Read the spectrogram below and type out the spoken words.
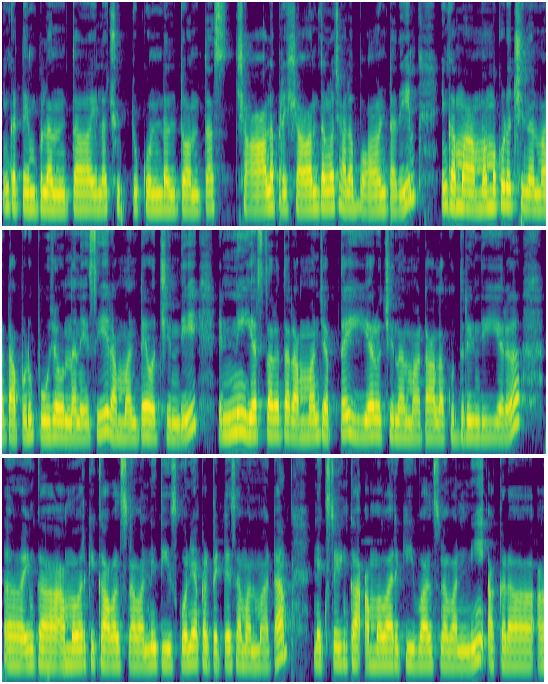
ఇంకా టెంపుల్ అంతా ఇలా చుట్టూ కొండలతో అంతా చాలా ప్రశాంతంగా చాలా బాగుంటుంది. ఇంకా మా అమ్మమ్మ కూడా వచ్చిందనమాట. అప్పుడు పూజ ఉందనేసి రమ్మంటే వచ్చింది. ఎన్ని ఇయర్స్ తర్వాత రమ్మని చెప్తే ఈ ఇయర్ వచ్చిందనమాట. అలా కుదిరింది ఈ ఇయర్ ఇంకా అమ్మవారికి కావాల్సినవన్నీ తీసుకొని అక్కడ పెట్టేశామన్నమాట నెక్స్ట్ ఇంకా అమ్మవారికి ఇవ్వాల్సినవన్నీ అక్కడ ఆ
